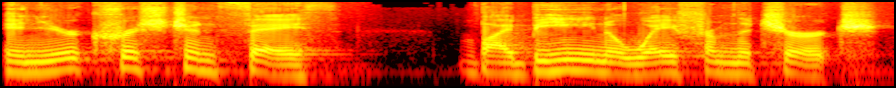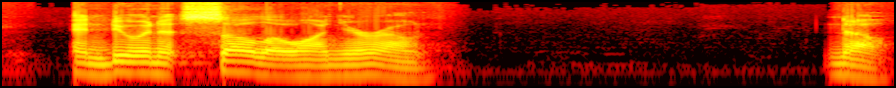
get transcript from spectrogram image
in your Christian faith by being away from the church and doing it solo on your own? No.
